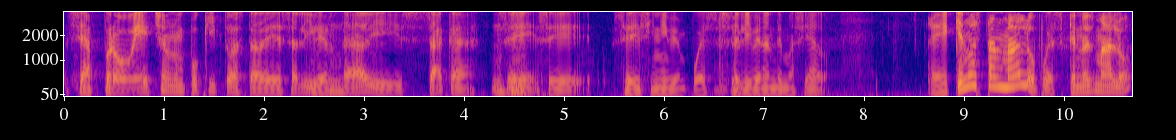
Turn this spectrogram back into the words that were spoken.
se aprovechan un poquito hasta de esa libertad y saca, se, se, se desinhiben, pues, Sí. se liberan demasiado. Eh, que no es tan malo, pues, que no es malo,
